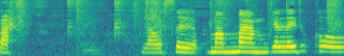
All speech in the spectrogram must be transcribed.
ปะเราเสิร์ฟมัมมัมกันเลยทุกคน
